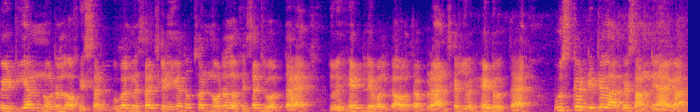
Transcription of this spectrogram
पेटीएम नोडल ऑफिसर गूगल में सर्च करिएगा तो उसका नोडल ऑफिसर जो होता है, जो हेड लेवल का होता है ब्रांच का जो हेड होता है, उसका डिटेल आपके सामने आएगा।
